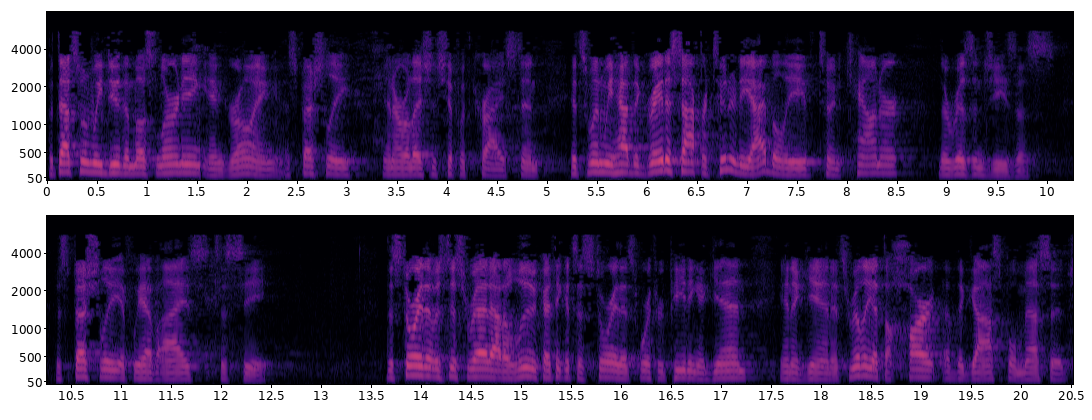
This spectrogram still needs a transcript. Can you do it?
But that's when we do the most learning and growing, especially in our relationship with Christ. And it's when we have the greatest opportunity, I believe, to encounter the risen Jesus, especially if we have eyes to see. The story that was just read out of Luke, I think it's a story that's worth repeating again and again. It's really at the heart of the gospel message.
